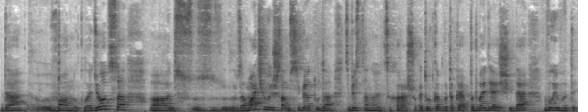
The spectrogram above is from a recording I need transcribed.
да, в ванну кладется, э, замачиваешь сам себя туда, тебе становится хорошо. Это вот как бы такая подводящие, да, выводы.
